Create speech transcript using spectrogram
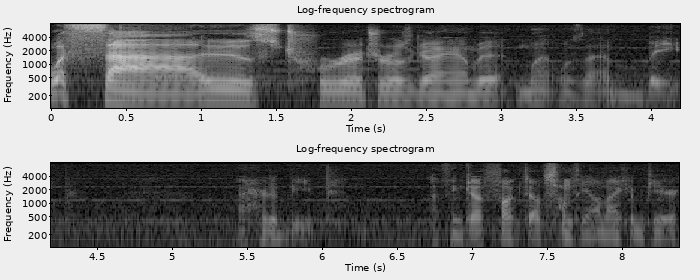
What's up? It is Treacherous Gambit. What was that beep? I heard a beep. I think I fucked up something on my computer.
